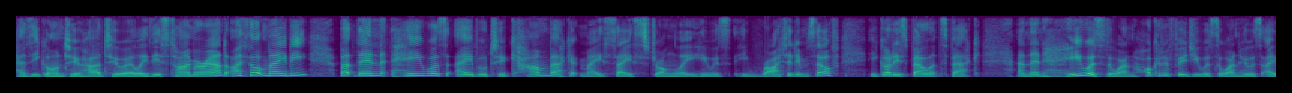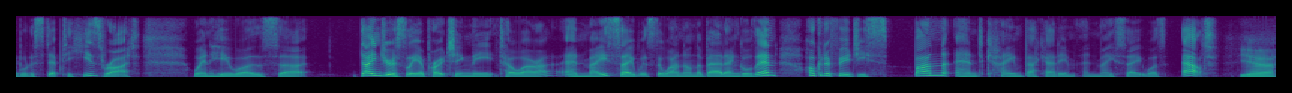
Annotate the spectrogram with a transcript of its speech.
Has he gone too hard too early this time around? I thought maybe, but then he was able to come back at Meisei strongly. He was he righted himself, he got his balance back, and then he was the one. Hokuto Fuji was the one who was able to step to his right when he was uh, dangerously approaching the Tawara, and Meisei was the one on the bad angle. Then Hokuto Fuji spun and came back at him, and Meisei was out. Yeah.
